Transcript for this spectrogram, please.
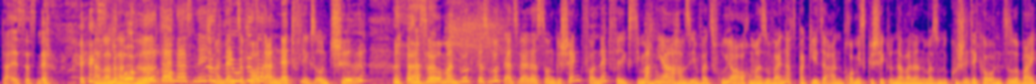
da ist das Netflix. Aber verwirrt einen das nicht? Man denkt sofort an Netflix und Chill und so. Man wirkt, das wirkt, als wäre das so ein Geschenk von Netflix. Die machen ja, haben sie jedenfalls früher auch immer so Weihnachtspakete an Promis geschickt und da war dann immer so eine Kuscheldecke und so dabei.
